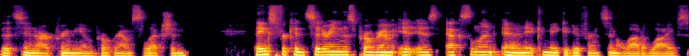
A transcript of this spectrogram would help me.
That's in our premium program selection. Thanks for considering this program. It is excellent and it can make a difference in a lot of lives.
